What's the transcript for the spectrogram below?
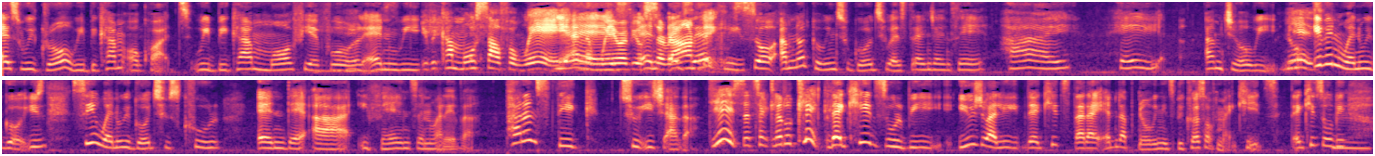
as we grow, we become awkward. We become more fearful and we You become more self-aware and aware of your surroundings. Exactly. So I'm not going to go to a stranger and say, "Hi, hey, I'm Joey." No, Yes. even when we go, you see, when we go to school, and there are events and whatever, parents stick to each other. Yes, it's like little click. The kids will be usually the kids that I end up knowing is because of my kids. The kids will be, mm.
